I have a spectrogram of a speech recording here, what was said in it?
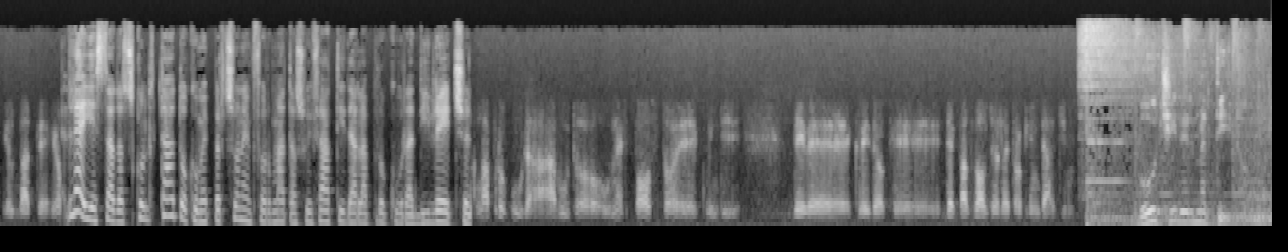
il batterio. Lei è stato ascoltato come persona informata sui fatti dalla Procura di Lecce. La Procura ha avuto un esposto e quindi deve, credo che debba svolgere le proprie indagini. Voci del mattino.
